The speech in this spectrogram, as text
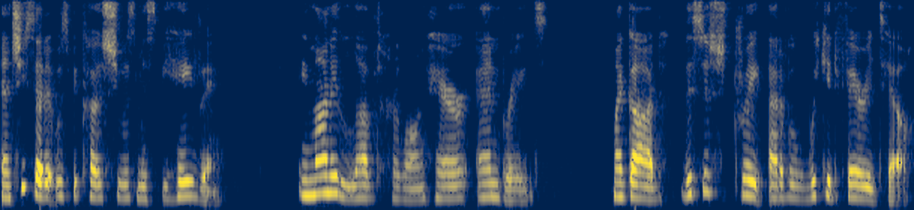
And she said it was because she was misbehaving. Emani loved her long hair and braids. My God, this is straight out of a wicked fairy tale.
